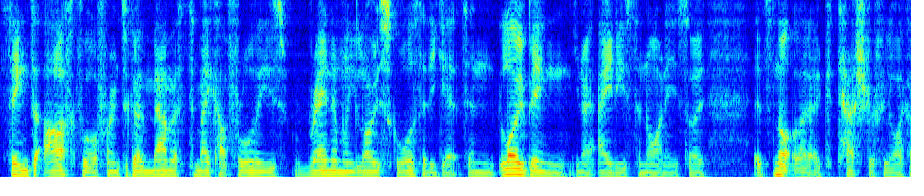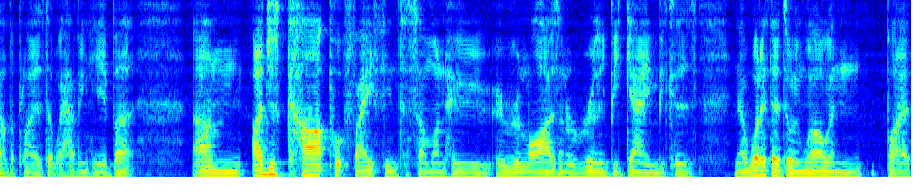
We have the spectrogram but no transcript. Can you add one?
thing to ask for for him to go mammoth to make up for all these randomly low scores that he gets. And low being you know 80s to 90s so it's not like a catastrophe like other players that we're having here. But um, I just can't put faith into someone who, who relies on a really big game because you know what if they're doing well and by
